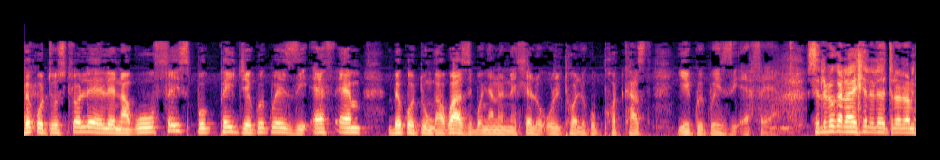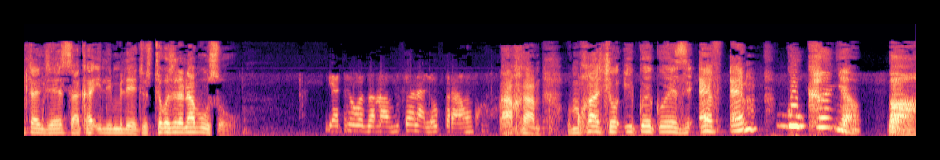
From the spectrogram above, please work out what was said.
begodwa usihlolele naku-facebook page yekwekwezi fm begodwa ungakwazi bonyana nehlelo ulithole ku-podcast yekwekwezi fm silibeka la ihlelo lethu lanamhlanje sakha ilimi lethu. Sithokozela nabuso. Ngiyathokoza mavusana nobranko. Aha. Umrhatsho ikwekwezi fm kukhanya ba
